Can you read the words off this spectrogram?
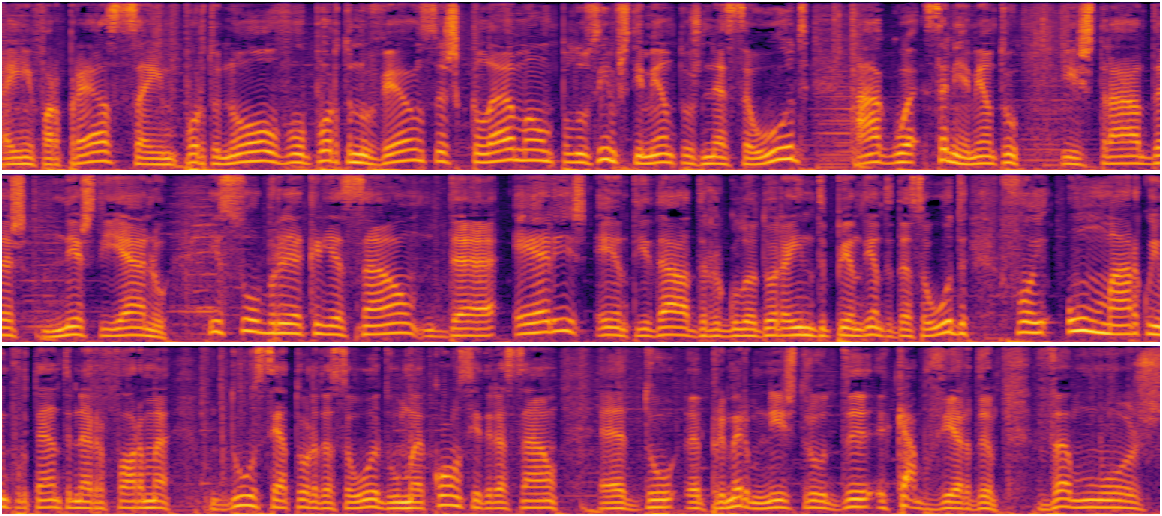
a Infopress, em Porto Novo, porto novenses clamam pelos investimentos na saúde, água, saneamento e estradas neste ano. E sobre a criação da ERIS, a entidade reguladora independente da saúde, foi um marco importante na reforma do setor da saúde, uma consideração eh, do eh, primeiro-ministro de Cabo Verde. Vamos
